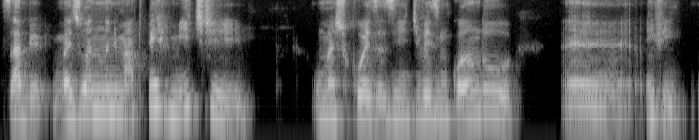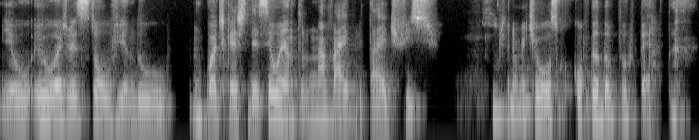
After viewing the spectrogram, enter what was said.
sabe? Mas o anonimato permite umas coisas e de vez em quando, é, enfim, eu, eu às vezes estou ouvindo um podcast desse, eu entro na vibe, tá? É difícil. Geralmente eu ouço com o computador por perto.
